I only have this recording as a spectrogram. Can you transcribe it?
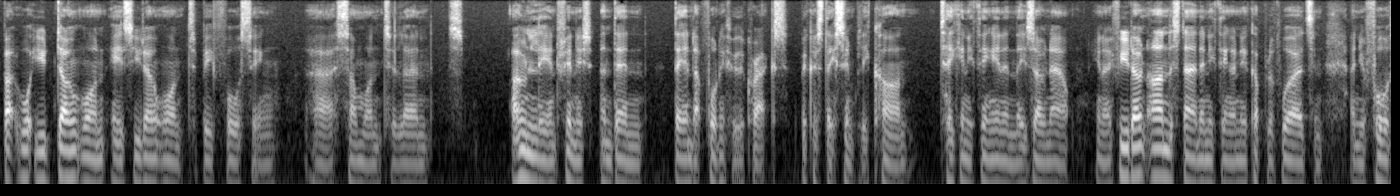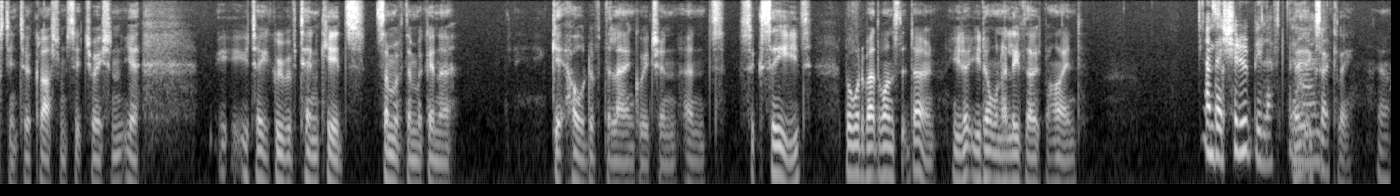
but what you don't want is you don't want to be forcing uh, someone to learn only in Finnish and then they end up falling through the cracks because they simply can't take anything in and they zone out. You know, if you don't understand anything, only a couple of words, and, and you're forced into a classroom situation, yeah, you take a group of 10 kids, some of them are going to get hold of the language and, and succeed. But what about the ones that don't? You don't, you don't want to leave those behind. And they shouldn't be left Yeah, behind. exactly. Yeah.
